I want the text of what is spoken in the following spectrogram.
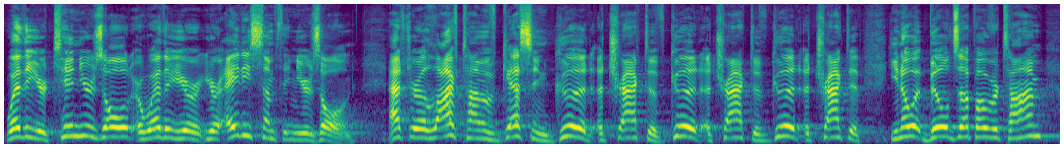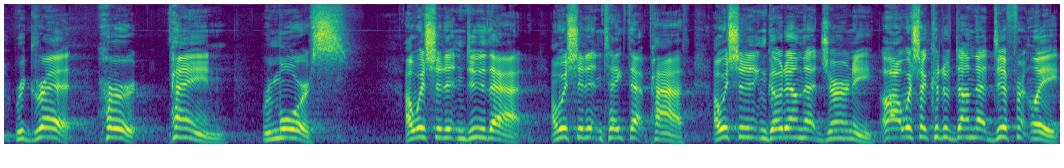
whether you're 10 years old or whether you're, you're 80 something years old, after a lifetime of guessing good, attractive, good, attractive, good, attractive, you know what builds up over time? Regret, hurt, pain, remorse. I wish I didn't do that. I wish I didn't take that path. I wish I didn't go down that journey. Oh, I wish I could have done that differently.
